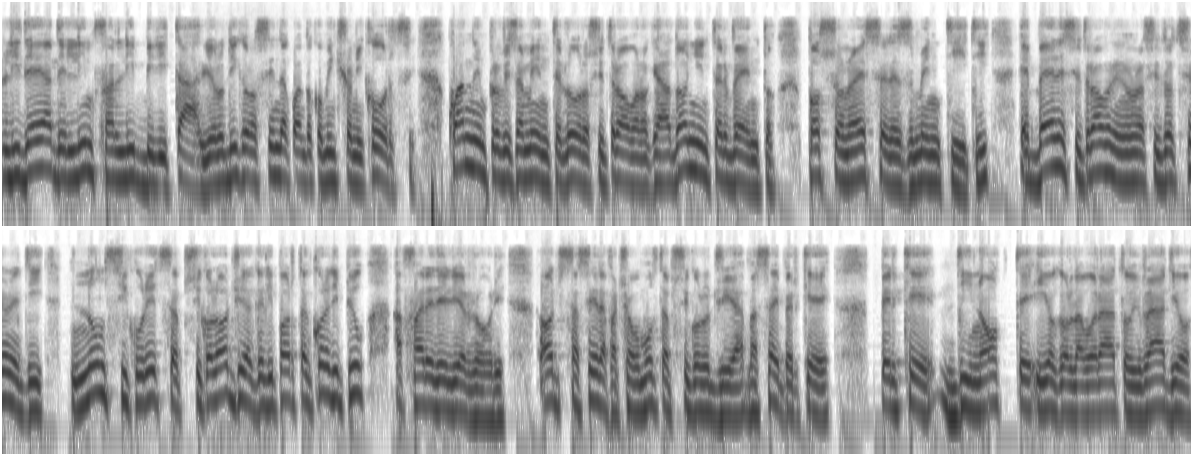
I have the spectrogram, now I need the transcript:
l'idea dell'infallibilità, glielo dicono sin da quando cominciano i corsi. Quando improvvisamente loro si trovano che ad ogni intervento possono essere smentiti, ebbene si trovano in una situazione di non sicurezza psicologica che li porta ancora di più a fare degli errori. Oggi stasera facciamo molta psicologia, ma sai perché? Perché di notte io che ho lavorato in radio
